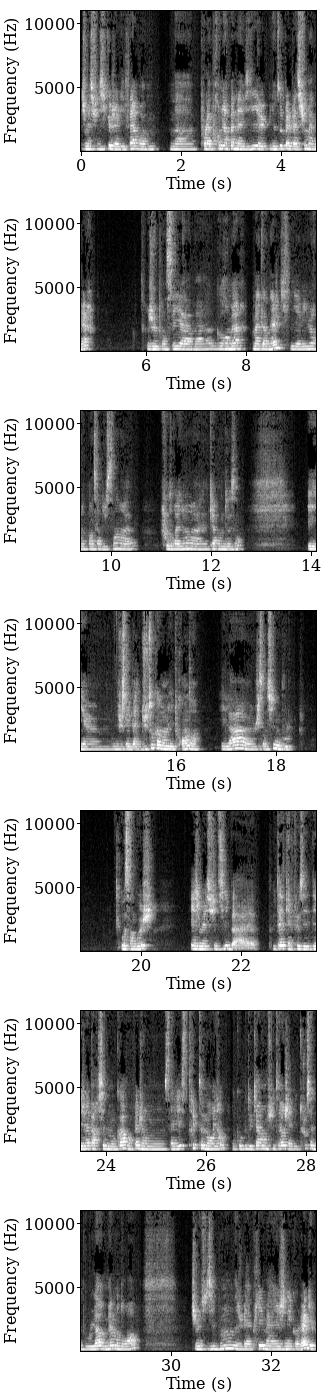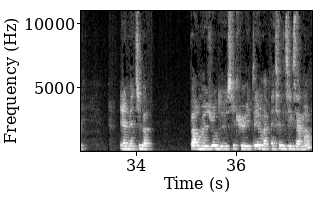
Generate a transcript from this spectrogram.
Je me suis dit que j'allais faire ma, pour la première fois de ma vie une autopalpation mammaire. Je pensais à ma grand-mère maternelle qui avait eu un cancer du sein foudroyant à 42 ans. Et euh, je savais pas du tout comment m'y prendre. Et là, euh, j'ai senti une boule au sein gauche. Et je me suis dit, bah, peut-être qu'elle faisait déjà partie de mon corps. En fait, j'en savais strictement rien. Donc, au bout de 48 heures, j'avais toujours cette boule-là au même endroit. Je me suis dit, bon, je vais appeler ma gynécologue. Et elle m'a dit, bah, par mesure de sécurité, on va passer des examens.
